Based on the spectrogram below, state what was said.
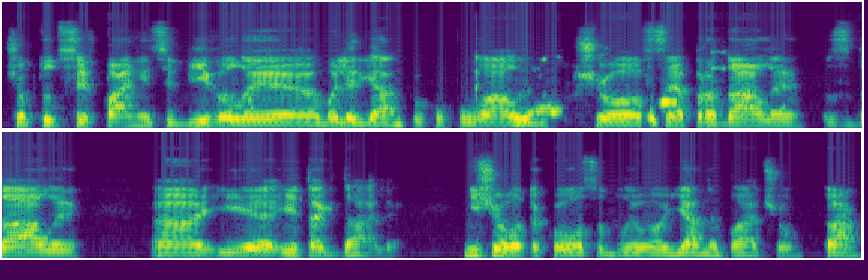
щоб тут всі в паніці бігали, валер'янку купували, що все продали, здали е, і, і так далі. Нічого такого особливого я не бачу, так?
